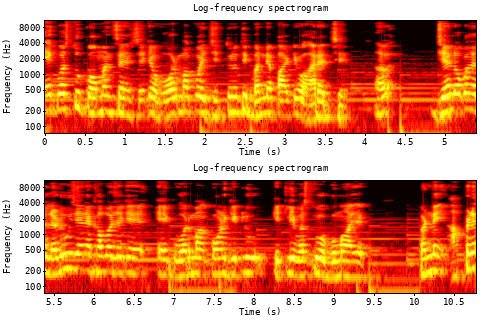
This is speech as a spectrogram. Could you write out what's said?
એક વસ્તુ કોમન સેન્સ છે કે વોરમાં કોઈ જીતતું નથી, બંને પાર્ટીઓ હારે જ છે. હવે, જે લોકોને લડવું છે એને ખબર છે કે, એક વોરમાં કોણ કેટલું, કેટલી વસ્તુઓ ગુમાવે. છે પણ નહીં, આપણે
